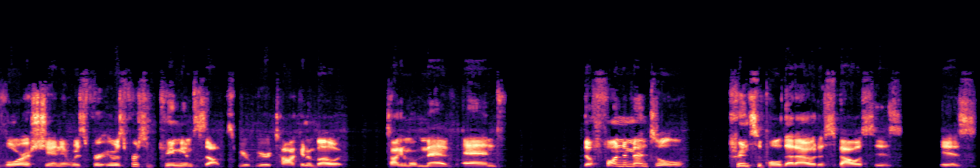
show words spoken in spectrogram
Laura Shin. It was for it was for some premium subs. We were, we were talking about talking about Mev and the fundamental principle that I would espouse is is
